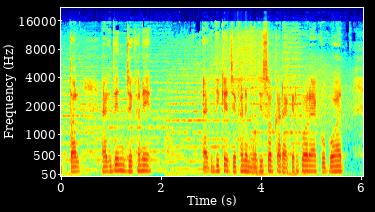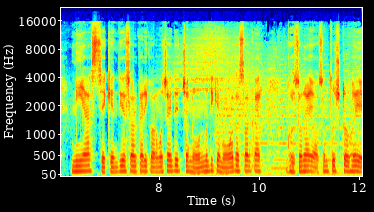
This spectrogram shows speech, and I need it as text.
উত্তাল। একদিন যেখানে, একদিকে যেখানে মোদী সরকার একের পর এক উপহার নিয়ে আসছে কেন্দ্রীয় সরকারি কর্মচারীদের জন্য, অন্যদিকে মমতা সরকার ঘোষণায় অসন্তুষ্ট হয়ে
